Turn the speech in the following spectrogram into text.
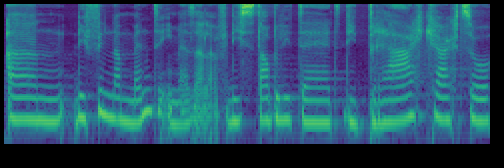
aan die fundamenten in mezelf. Die stabiliteit, die draagkracht zo.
